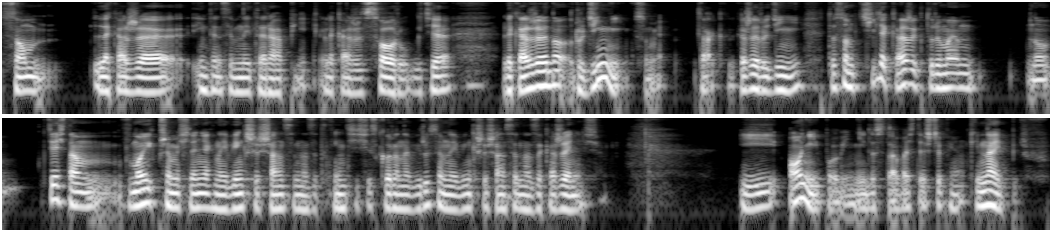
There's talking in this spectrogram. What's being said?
są lekarze intensywnej terapii, lekarze SOR-u, gdzie lekarze no, rodzinni w sumie, tak, lekarze rodzinni, to są ci lekarze, którzy mają no, gdzieś tam w moich przemyśleniach największe szanse na zetknięcie się z koronawirusem, największe szanse na zakażenie się. I oni powinni dostawać te szczepionki najpierw.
